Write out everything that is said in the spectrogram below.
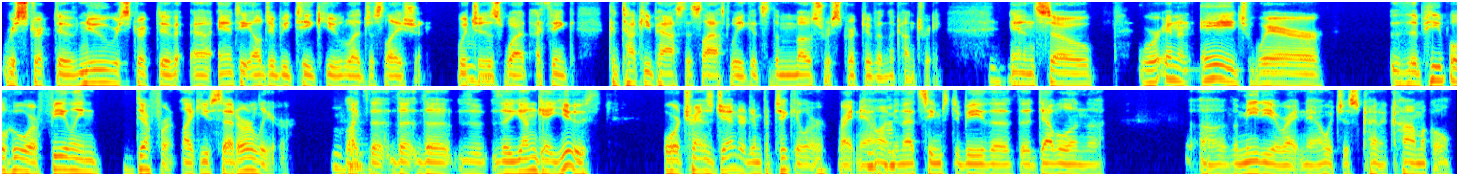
restrictive, new restrictive uh, anti LGBTQ legislation, which mm-hmm. is what I think Kentucky passed this last week. It's the most restrictive in the country. Mm-hmm. And so we're in an age where the people who are feeling different, like you said earlier, mm-hmm. like the, the the the the young gay youth or transgendered in particular right now. I mm-hmm. mean, that seems to be the the devil in the uh, the media right now, which is kind of comical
